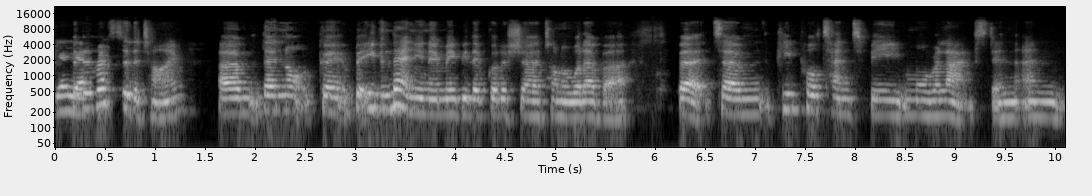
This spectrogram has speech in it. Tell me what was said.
Yeah, but yeah. the rest of the time, um, they're not going, but even then, you know, maybe they've got a shirt on or whatever. But um, people tend to be more relaxed, and, and,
